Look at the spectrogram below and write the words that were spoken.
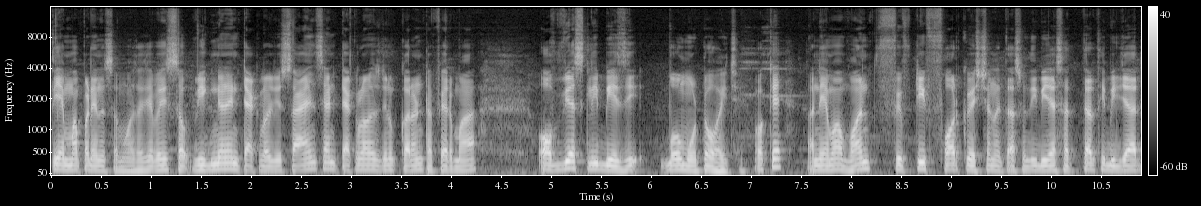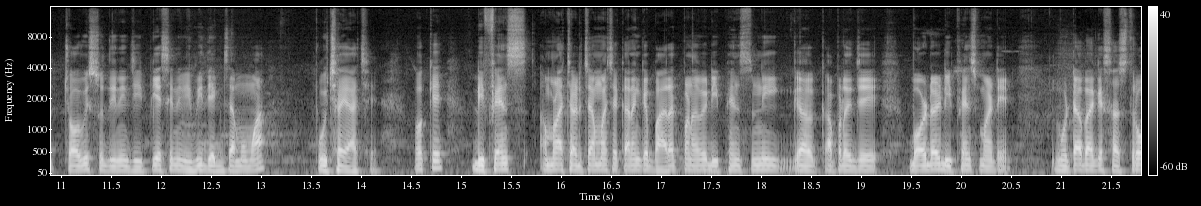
તેમાં પણ એનો સમાવેશ થાય છે. પછી વિજ્ઞાન એન્ડ ટેકનોલોજી સાયન્સ એન્ડ ટેકનોલોજીનું કરંટ અફેરમાં ઓબ્વિયસલી બેઝિક બહુ મોટો હોય છે ઓકે અને એમાં વન ફિફ્ટી ફોર ક્વેશ્ચન અત્યાર સુધી બીજા સત્તરથી બીજા ચોવીસ સુધીની જીપીએસસીની વિવિધ એક્ઝામોમાં પૂછાયા છે ઓકે ડિફેન્સ હમણાં ચર્ચામાં છે, કારણ કે ભારત પણ હવે ડિફેન્સની આપણે જે બોર્ડર ડિફેન્સ માટે મોટાભાગે શસ્ત્રો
